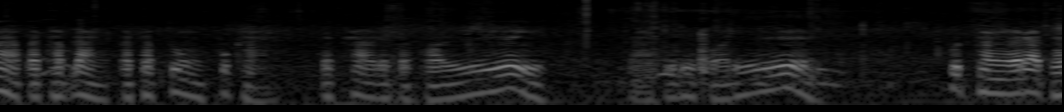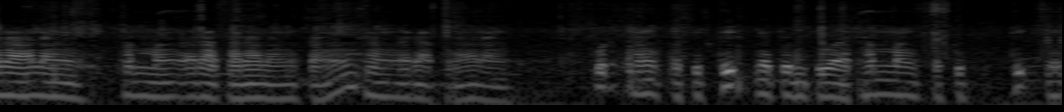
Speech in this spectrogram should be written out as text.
มาประทับร่างประทับทุ่งผู้ขาจะข้าวได้แต่ขอเอ้ยสาธุได้ขอเด้อพุทธังอาราธนานังธรรมังอาราธนานังสังฆังอาราธนานังพุทธังปฏิทิในตนตัวธรรมังปฏิทิ ใน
